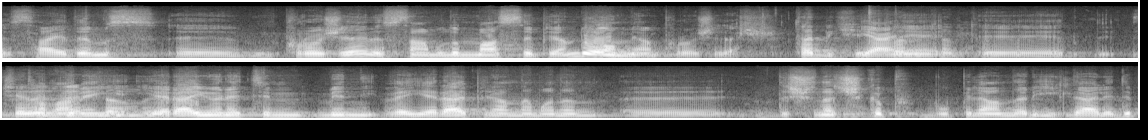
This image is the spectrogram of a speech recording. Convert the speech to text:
e, saydığımız e, projeler İstanbul'un master planında olmayan projeler. Tabii ki, Yani tabii, tabii, tabii. e, tamamen planları- yerel yönetimin ve yerel planlamanın e, dışına çıkıp bu planları ihlal edip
